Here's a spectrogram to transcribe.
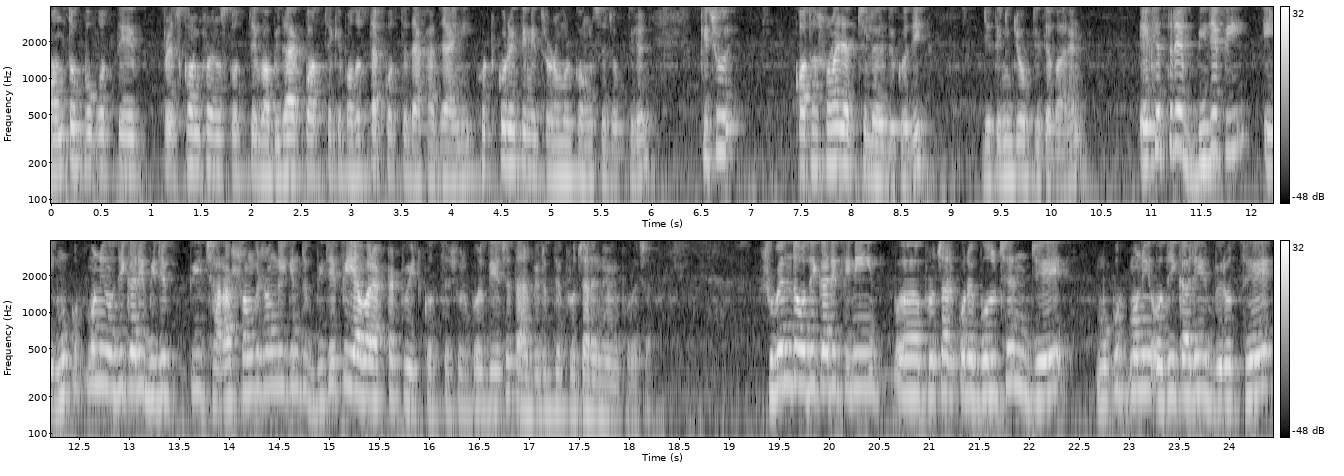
মন্তব্য করতে, প্রেস কনফারেন্স করতে বা বিধায়ক পদ থেকে পদত্যাগ করতে দেখা যায়নি। হুট করে তিনি তৃণমূল কংগ্রেসে যোগ দিলেন। কিছু কথা শোনা যাচ্ছিল এদিক ওদিক, যে তিনি যোগ দিতে পারেন। এক্ষেত্রে বিজেপি, এই মুকুটমণি অধিকারী বিজেপি ছাড়ার সঙ্গে সঙ্গে কিন্তু বিজেপি আবার একটা টুইট করতে শুরু করে দিয়েছে, তার বিরুদ্ধে প্রচারে নেমে পড়েছে। শুভেন্দু অধিকারী তিনি প্রচার করে বলছেন যে, মুকুটমণি অধিকারীর বিরুদ্ধে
